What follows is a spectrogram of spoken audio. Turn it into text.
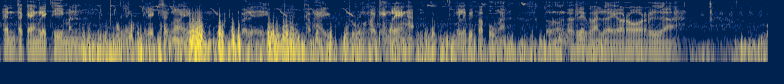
แผ่นตะแกรงเหล็กที่มันเล็กสักหน่อย ก็เลยทำให้ดูไม่ค่อยแข็งแรงฮะก็เลยปิดปรับปรุงฮะตรงนั้นก็เรียกสะพานเลยรอเรือบ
